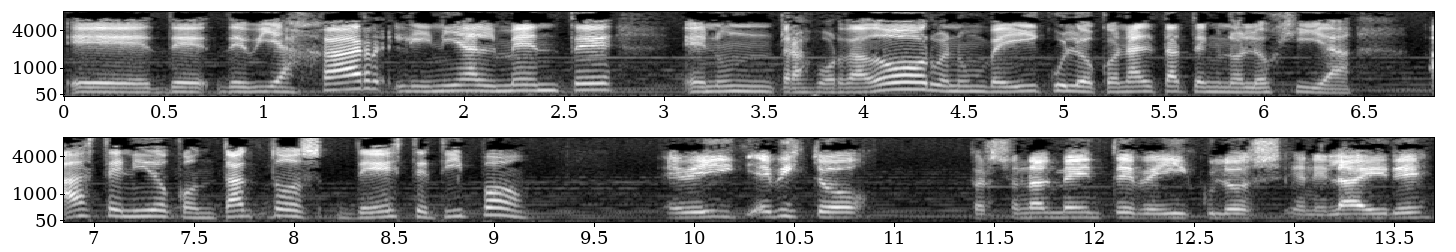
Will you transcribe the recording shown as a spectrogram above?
Eh, de, de viajar linealmente en un transbordador o en un vehículo con alta tecnología. ¿Has tenido contactos de este tipo? He, he visto personalmente vehículos en el aire.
